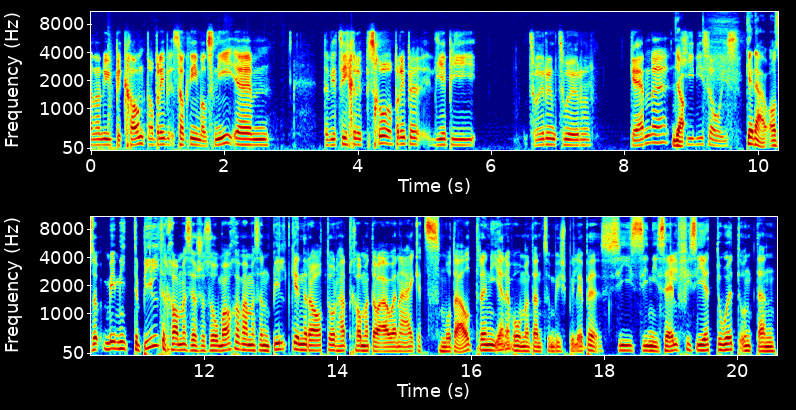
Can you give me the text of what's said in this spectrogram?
auch noch nicht bekannt, aber eben, sag niemals nie, ähm, da wird sicher etwas kommen, aber eben, liebe Zuhörerinnen und Zuhörer, gerne ja. Hinweise uns. Genau, also mit, mit, den Bildern kann man es ja schon so machen, wenn man so einen Bildgenerator hat, kann man da auch ein eigenes Modell trainieren, wo man dann zum Beispiel eben sie, seine Selfies tut und dann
